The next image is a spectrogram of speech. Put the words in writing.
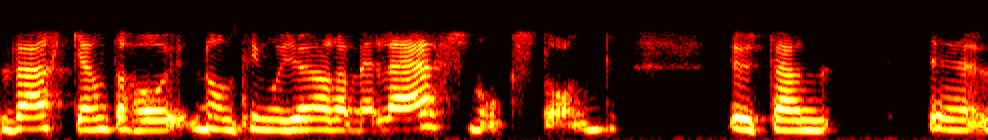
verkar inte ha någonting att göra med läsmotstånd. utan eh,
